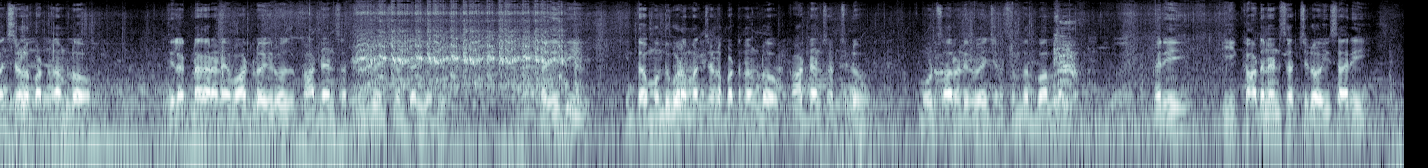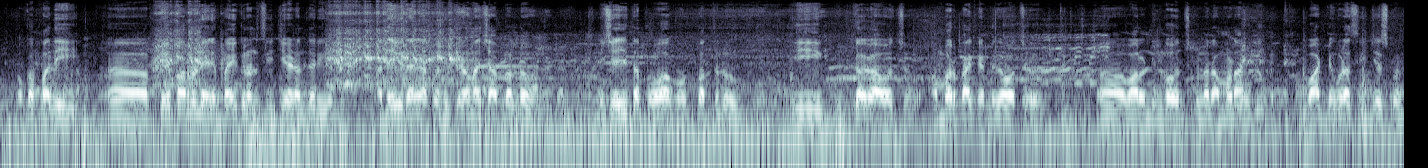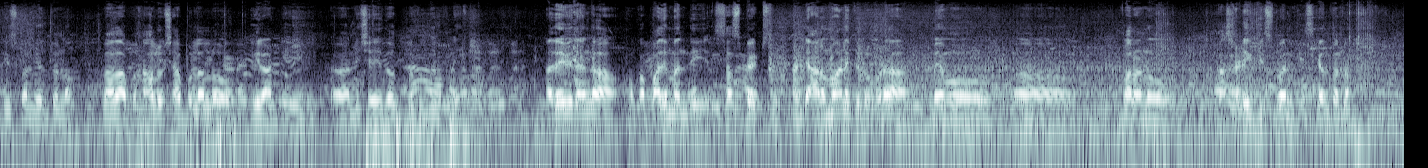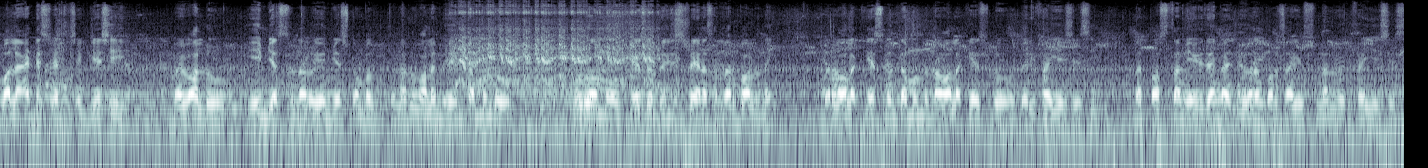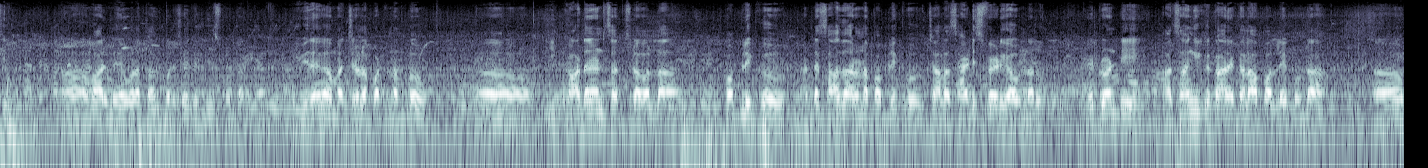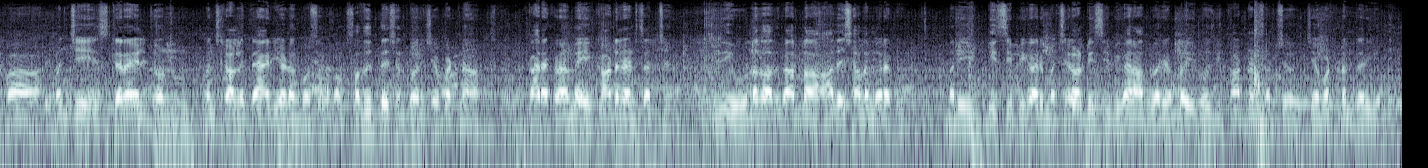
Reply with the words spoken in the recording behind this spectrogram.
మంచిర్యాల పట్టణంలో తిలక్ నగర్ అనే వార్డులో ఈరోజు కార్డినెంట్ సర్చ్ నిర్వహించడం జరిగింది. మరి ఇది ఇంతకుముందు కూడా మంచిర్యాల పట్టణంలో కార్డినెంట్ సర్చ్లు మూడుసార్లు నిర్వహించిన సందర్భాల్లో. మరి ఈ కార్డినెంట్ సర్చ్లో ఈసారి ఒక పది పేపర్లు లేని బైకులను సీజ్ చేయడం జరిగింది. అదేవిధంగా కొన్ని కిరాణా షాపులలో నిషేధిత పొగాకు ఉత్పత్తులు ఈ గుట్కా కావచ్చు అంబర్ ప్యాకెట్లు కావచ్చు వాళ్ళు నిల్వ ఉంచుకున్నారు అమ్మడానికి. వాటిని కూడా సీజ్ చేసుకొని తీసుకొని వెళ్తున్నాం. దాదాపు నాలుగు షాపులలో ఇలాంటి నిషేధిత ఉత్పత్తులు దొరికినాయి. అదేవిధంగా ఒక పది మంది సస్పెక్ట్స్ అంటే అనుమానితులు కూడా మేము వాళ్ళను కస్టడీకి తీసుకొని తీసుకెళ్తున్నాం. వాళ్ళ యాంటీసిడెంట్స్ చెక్ చేసి మరి వాళ్ళు ఏం చేస్తున్నారు ఏం చేసుకొని బతుకుతున్నారు వాళ్ళ మీద ఇంతకుముందు పూర్వం కేసులు రిజిస్టర్ అయిన సందర్భాలు ఉన్నాయి. మరి వాళ్ళ కేసులు ఇంతకుముందు ఉన్న వాళ్ళ కేసులు వెరిఫై చేసేసి మరి ప్రస్తుతం ఏ విధంగా జీవనం కొనసాగిస్తున్నారో వెరిఫై చేసేసి వారి మీద కూడా తదుపరి చర్యలు తీసుకుంటాం. ఈ విధంగా మంచిర్యాల పట్టణంలో ఈ కార్డన్ అండ్ సర్చ్ల వల్ల పబ్లిక్ అంటే సాధారణ పబ్లిక్ చాలా సాటిస్ఫైడ్గా ఉన్నారు. ఎటువంటి అసాంఘిక కార్యకలాపాలు లేకుండా ఒక మంచి స్టెరైల్ జోన్ మంచిర్యాలని తయారు చేయడం కోసం ఒక సదుద్దేశంతో చేపట్టిన కార్యక్రమమే ఈ కార్డనెంట్ సర్చ్ ఇది ఉన్నతాధికారుల ఆదేశాల మేరకు మరి డీసీపీ గారి మంచిర్యాల డీసీపీ గారి ఆధ్వర్యంలో ఈరోజు ఈ కార్డనెంట్ సర్చ్ చేపట్టడం జరిగింది.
